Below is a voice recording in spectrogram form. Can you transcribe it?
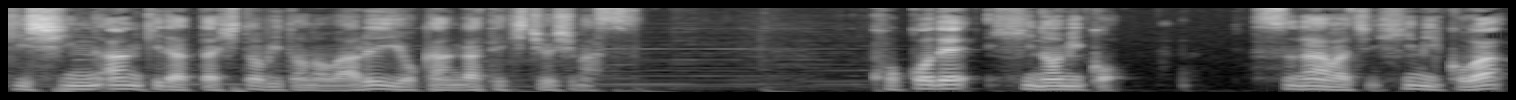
疑心暗鬼だった人々の悪い予感が的中します。ここで日の御子。すなわち卑弥呼は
